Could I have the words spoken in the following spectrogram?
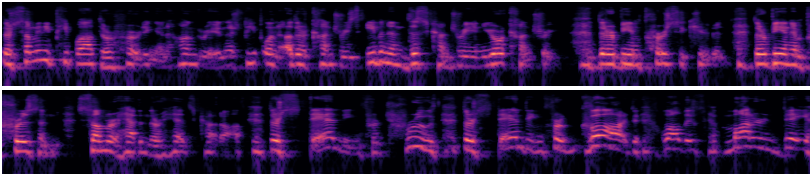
There's so many people out there hurting and hungry, and there's people in other countries, even in this country, in your country, that are being persecuted. They're being imprisoned. Some are having their heads cut off. They're standing for truth. They're standing for God while this modern day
